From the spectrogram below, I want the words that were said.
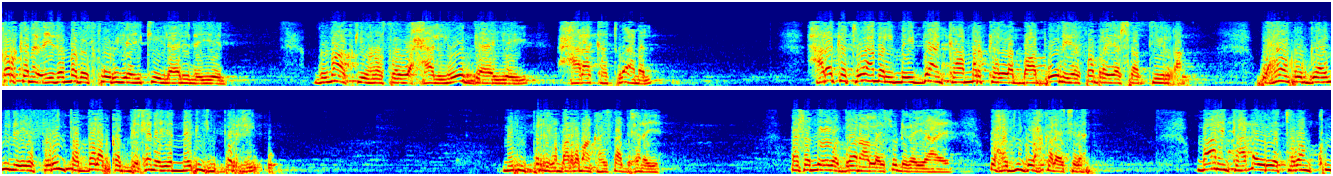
korkana ciidamada suuriya ay ka ilaalinayeen. Gumaadkii hoose waxaa loo daayey xarakatu amal. Xarakatu amal maydaanka marka la baabiinaya sabraya shatiila waxaa hogaaminaya furinta dalabka bixinaya nebihi beri nebihi beriga baarlamaanka haystaa bixinaya. Meesha lucba beenaa la ysu dhigayaae wax adduunka wax kalaa jira. Maalinkaa dhowr iyo toban kun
